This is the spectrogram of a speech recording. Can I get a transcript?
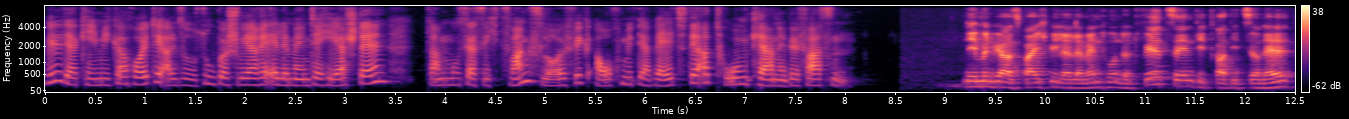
Will der Chemiker heute also superschwere Elemente herstellen, dann muss er sich zwangsläufig auch mit der Welt der Atomkerne befassen. Nehmen wir als Beispiel Element 114, die traditionell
